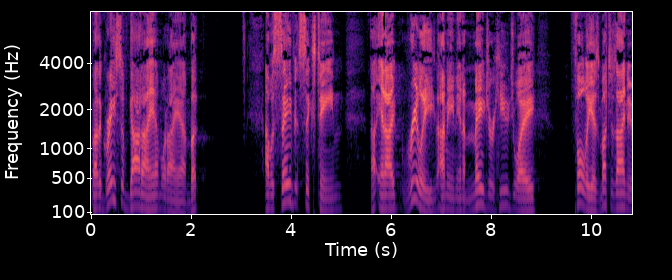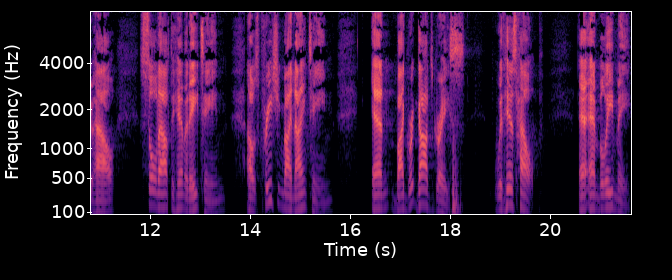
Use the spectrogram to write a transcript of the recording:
By the grace of God, I am what I am. But I was saved at 16. Uh, and I really, I mean, in a major, huge way, fully, as much as I knew how, sold out to him at 18. I was preaching by 19. And by God's grace, with his help, and, and believe me,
